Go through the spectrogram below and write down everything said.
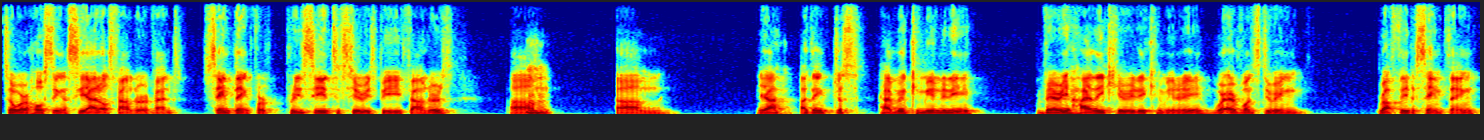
So we're hosting a Seattle's founder event. Same thing for pre-seed to Series B founders. Um, mm-hmm. um, yeah, I think just having a community, very highly curated community where everyone's doing roughly the same thing,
